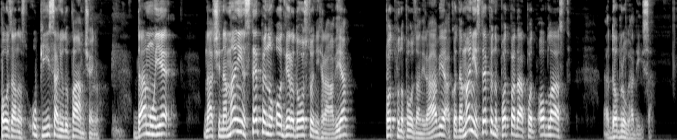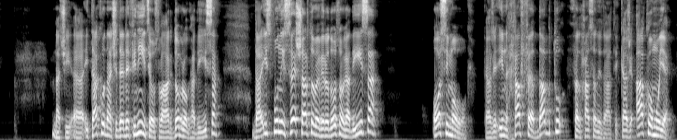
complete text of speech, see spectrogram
pouzdanost u pisanju ili pamćenju, da mu je znači, na manjem stepenu od vjerodostojnih ravija, potpuno pouzdani ravija, ako na manjem stepenu potpada pod oblast e, dobrog hadisa. Znači, e, i tako, znači, da je definicija u stvari dobrog hadisa, da ispuni sve šartove vjerodostojnog hadisa, osim ovog. Kaže, in hafe dabtu fel hasanidati. Kaže, ako mu je,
